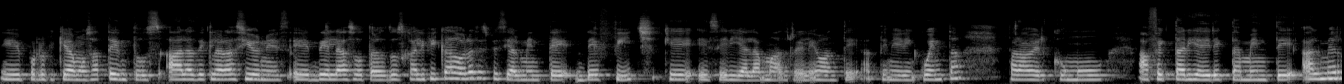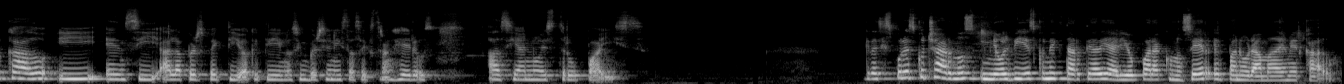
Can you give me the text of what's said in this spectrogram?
eh, por lo que quedamos atentos a las declaraciones eh, de las otras dos calificadoras, especialmente de Fitch, que eh, sería la más relevante a tener en cuenta para ver cómo afectaría directamente al mercado y en sí a la perspectiva que tienen los inversionistas extranjeros hacia nuestro país. Gracias por escucharnos y no olvides conectarte a diario para conocer el panorama del mercado.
